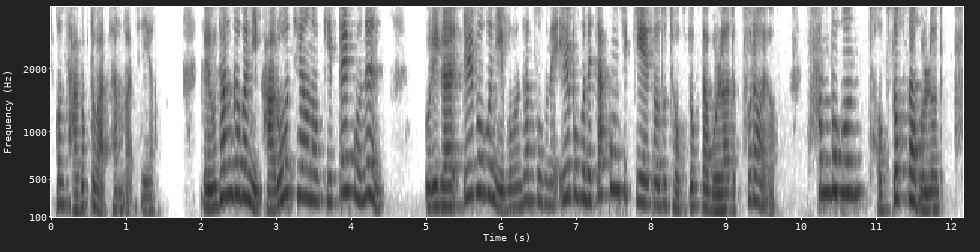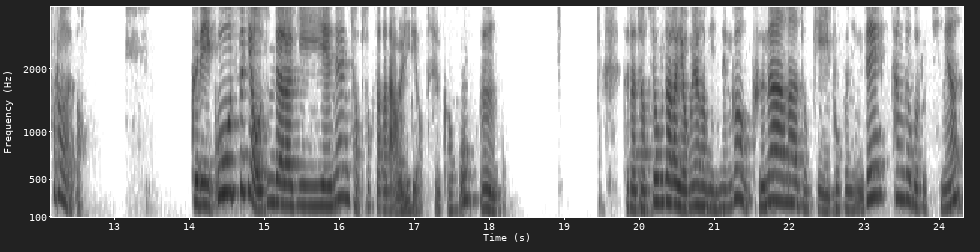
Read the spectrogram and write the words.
그건 4급도 마찬가지예요. 그리고 상급은 이 가로 채워넣기 빼고는 우리가 1부분, 2부분, 3부분의 1부분의 짝꿍 짓기에서도 접속사 몰라도 풀어요. 3부분 접속사 몰라도 풀어요. 그리고 쓰기 어순벼락기에는 접속사가 나올 일이 없을 거고, 음. 그래서 접속사가 영향을 믿는 건 그나마 독해 이 부분인데 상급으로 치면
